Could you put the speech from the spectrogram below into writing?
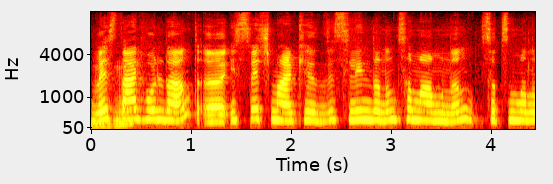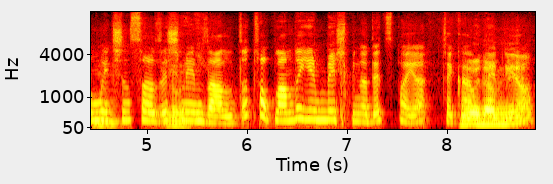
Vestel Holland, e, İsveç merkezli Silinda'nın tamamının satın alımı için sözleşme Evet. imzaladı. Toplamda 25 bin adet paya Bu tekabül önemli. ediyor.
